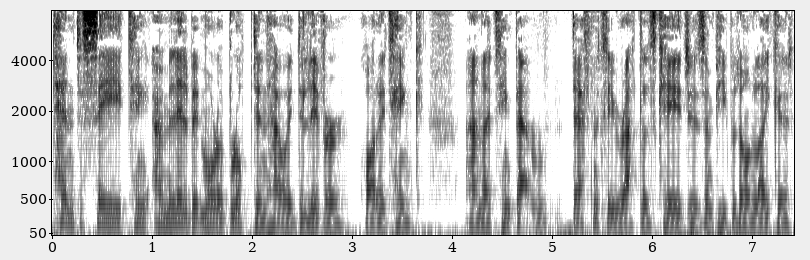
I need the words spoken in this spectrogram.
tend to say thing. I'm a little bit more abrupt in how I deliver what I think. And I think that r- definitely rattles cages, and people don't like it.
